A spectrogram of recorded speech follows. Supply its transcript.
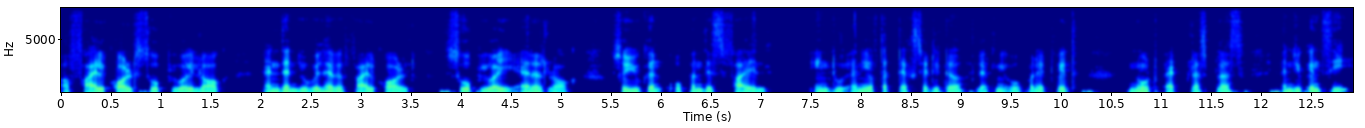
a file called SOAP UI log and then you will have a file called SOAP UI error log so you can open this file into any of the text editor. Let me open it with notepad and you can see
